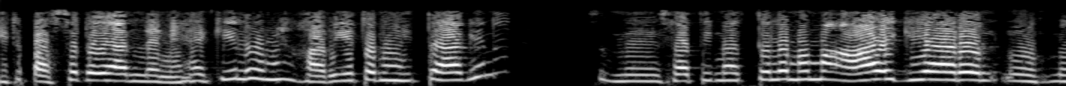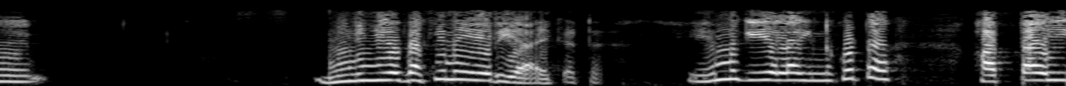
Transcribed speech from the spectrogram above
ඊට පස්සට යන්නේ නැහැ කියලා මම හරියටම හිතාගෙන මේ සතිමත් වෙලා මම ආයි ගියා අර මේ මුනිවිය දකින්න ඒරියා එකට. එහෙම ගියලා ඉන්නකොට 7යි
